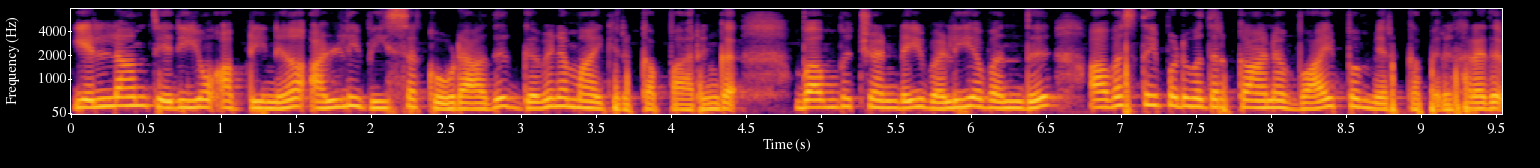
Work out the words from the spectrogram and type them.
எல்லாம் தெரியும் அப்படின்னு அள்ளி வீசக்கூடாது கவனமாக இருக்க பாருங்க. வம்பு சண்டை வெளியே வந்து அவஸ்தைப்படுவதற்கான வாய்ப்பும் இருக்க பெறுகிறது.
